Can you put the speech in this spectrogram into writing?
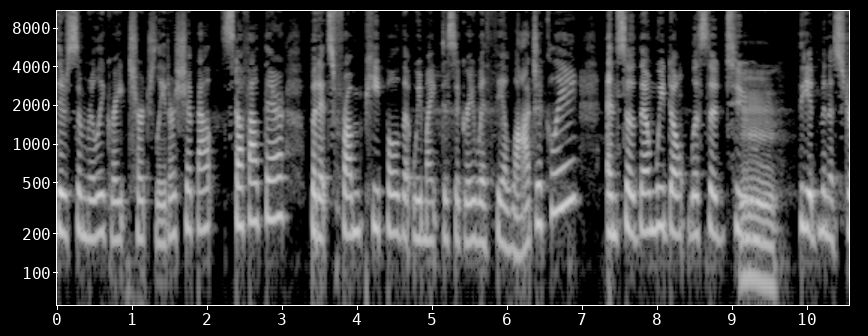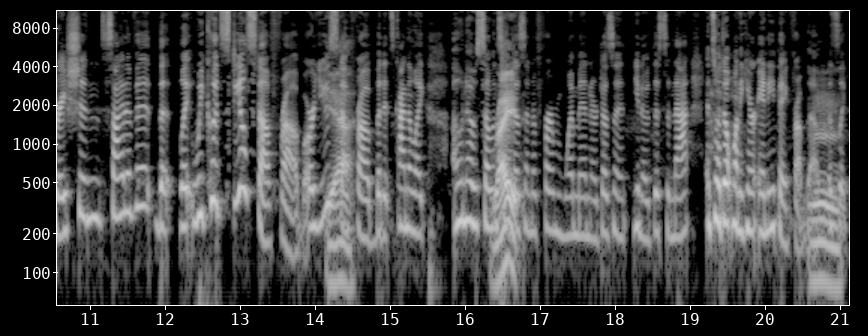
there's some really great church leadership out stuff out there, but it's from people that we might disagree with theologically, and so then we don't listen to Mm, the administration side of it that like we could steal stuff from or use Yeah. stuff from but it's kind of like oh no so and so doesn't affirm women or doesn't you know this and that. And so i don't want to hear anything from them. It's Mm. like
